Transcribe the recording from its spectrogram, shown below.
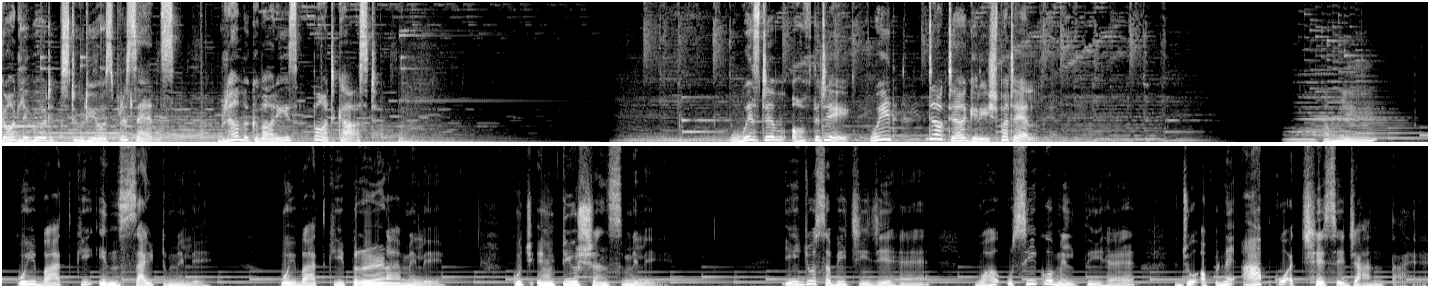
Godlywood Studios presents Brahmakumari's podcast. Wisdom of the day with Dr. Girish Patel. हमें कोई बात की insight मिले कोई बात की प्रेरणा मिले कुछ इंट्यूशंस मिले ये जो सभी चीज़ें हैं वह उसी को मिलती है जो अपने आप को अच्छे से जानता है।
